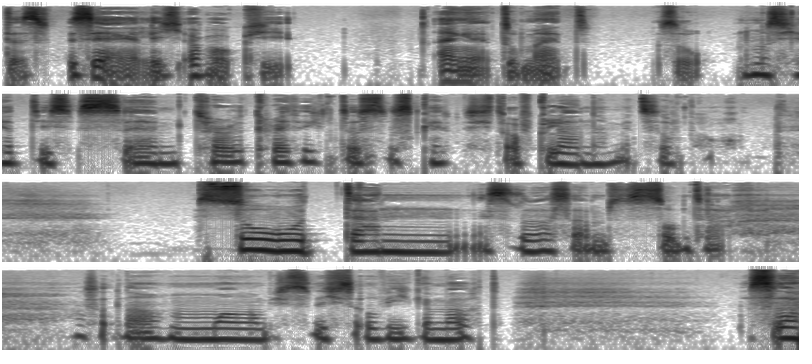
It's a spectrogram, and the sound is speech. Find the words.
das ist ärgerlich, aber okay. Eine Dummheit. So, muss ich halt dieses ähm, Travel Credit, das ist das Geld, was ich draufgeladen habe, mit so brauchen. So, dann ist sowas am Sonntag. Also, morgen habe ich es nicht so wie gemacht. So,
